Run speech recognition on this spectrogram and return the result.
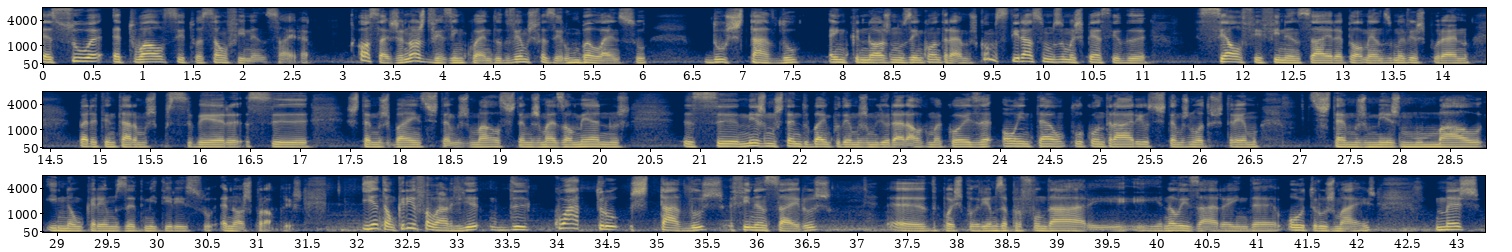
a sua atual situação financeira. Ou seja, nós de vez em quando devemos fazer um balanço do estado em que nós nos encontramos, como se tirássemos uma espécie de selfie financeira, pelo menos uma vez por ano, para tentarmos perceber se estamos bem, se estamos mal, se estamos mais ou menos, se mesmo estando bem podemos melhorar alguma coisa, ou então, pelo contrário, se estamos no outro extremo, se estamos mesmo mal e não queremos admitir isso a nós próprios. E então queria falar-lhe de quatro estados financeiros eh, depois poderíamos aprofundar e, e analisar ainda outros mais, mas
